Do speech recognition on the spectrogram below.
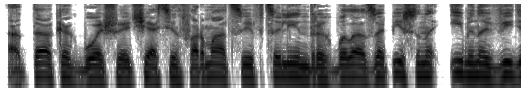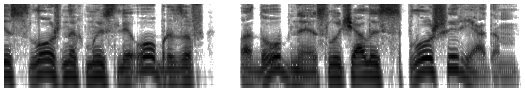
А так как большая часть информации в цилиндрах была записана именно в виде сложных мыслеобразов, подобное случалось сплошь и рядом.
